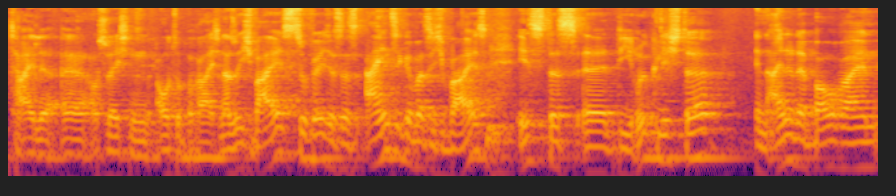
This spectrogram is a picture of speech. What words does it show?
Teile äh, aus welchen Autobereichen? Also ich weiß zufällig, dass das Einzige, was ich weiß, ist, dass äh, die Rücklichter in einer der Baureihen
